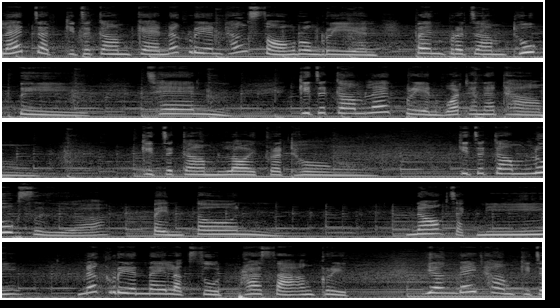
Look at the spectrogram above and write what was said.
และจัดกิจกรรมแก่นักเรียนทั้งสองโรงเรียนเป็นประจำทุกปี เช่น กิจกรรมแลกเปลี่ยนวัฒนธรรม กิจกรรมลอยกระทง กิจกรรมลูกเสือ เป็นต้น นอกจากนี้ นักเรียนในหลักสูตรภาษาอังกฤษ ยังได้ทำกิจ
